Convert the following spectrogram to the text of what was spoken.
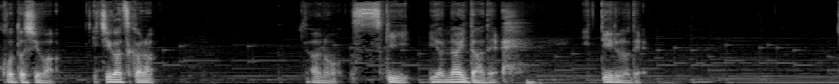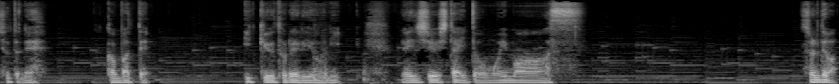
今年は1月から、あの、スキー、いや、ナイターで行っているので、ちょっとね、頑張って、一級取れるように練習したいと思います。それでは、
